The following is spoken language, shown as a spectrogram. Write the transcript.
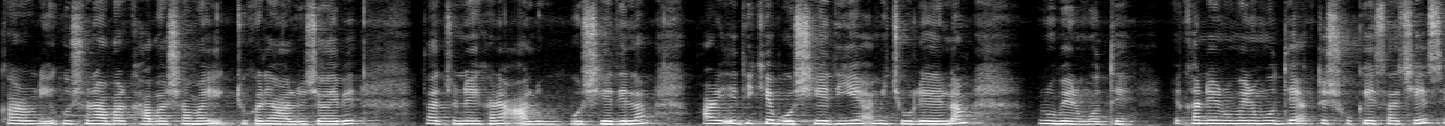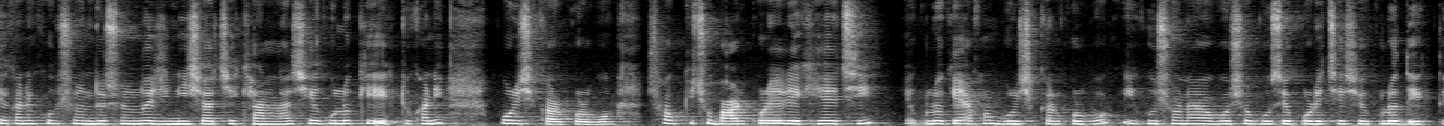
কারণ ইকুশন আবার খাবার সময় একটুখানি আলু চাইবে, তার জন্য এখানে আলু বসিয়ে দিলাম। আর এদিকে বসিয়ে দিয়ে আমি চলে এলাম রুমের মধ্যে। এখানে রুমের মধ্যে একটা শোকেস আছে, সেখানে খুব সুন্দর সুন্দর জিনিস আছে, খেলনা, সেগুলোকে একটুখানি পরিষ্কার করব। সব কিছু বার করে রেখেছি, এগুলোকে এখন পরিষ্কার করব। ইকুশোনা অবশ্য বসে পড়েছে, সেগুলো দেখতে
